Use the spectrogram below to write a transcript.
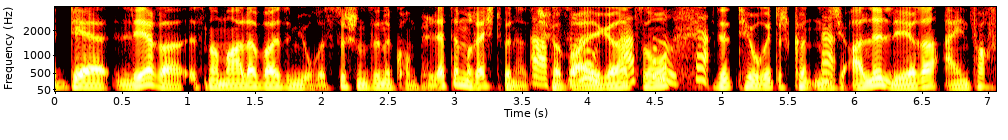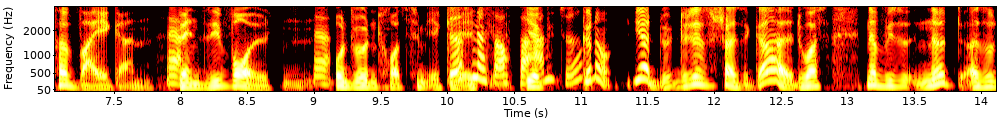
der Lehrer ist normalerweise im juristischen Sinne komplett im Recht, wenn er sich absolut, verweigert. Absolut, so. Ja. Theoretisch könnten ja. sich alle Lehrer einfach verweigern, wenn sie wollten und würden trotzdem ihr Dürfen das auch Beamte? Genau, ja, das ist scheißegal. Du hast, na, wieso, ne, also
